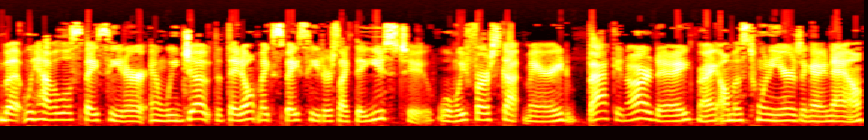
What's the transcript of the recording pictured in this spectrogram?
But we have a little space heater and we joke that they don't make space heaters like they used to. When we first got married back in our day, right? Almost 20 years ago now,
